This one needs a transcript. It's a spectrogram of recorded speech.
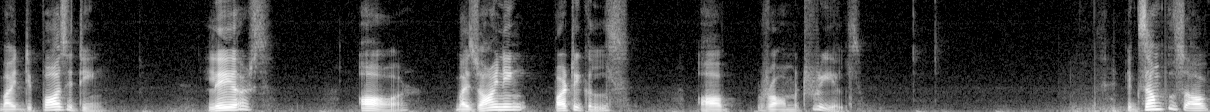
by depositing layers or by joining particles of raw materials. Examples of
